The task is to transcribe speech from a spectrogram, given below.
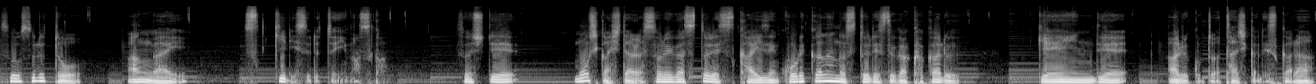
そうすると案外すっきりすると言いますか。そしてもしかしたらそれがストレス改善これからのストレスがかかる原因であることは確かですから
